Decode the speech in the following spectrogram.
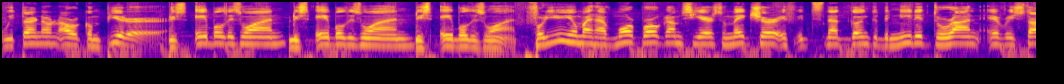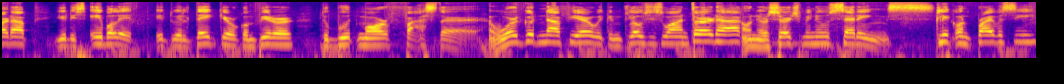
we turn on our computer. Disable this one. Disable this one. Disable this one. For you you might have more programs here so make sure if it's not going to be needed to run every startup you disable it. It will take your computer to boot more faster. We're good enough here. We can close this one. Third hack on your search menu settings. Click on privacy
